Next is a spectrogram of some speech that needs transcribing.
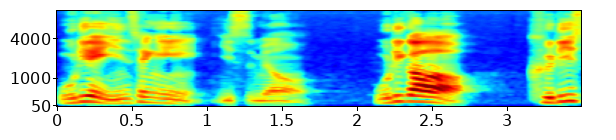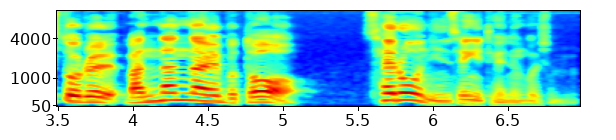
우리의 인생이 있으면 우리가 그리스도를 만난 날부터 새로운 인생이 되는 것입니다.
